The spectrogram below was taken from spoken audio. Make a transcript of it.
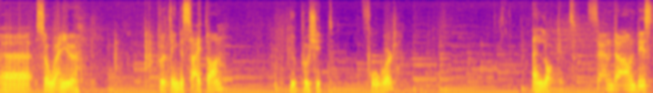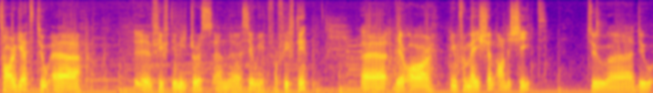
Uh, so when you're putting the sight on, you push it forward and lock it. Send down this target to uh, uh, 50 meters and uh, zeroing it for 50. Uh, there are information on the sheet to uh, do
